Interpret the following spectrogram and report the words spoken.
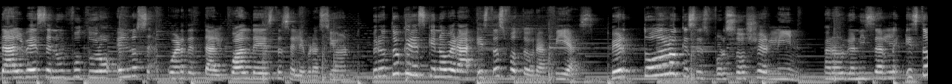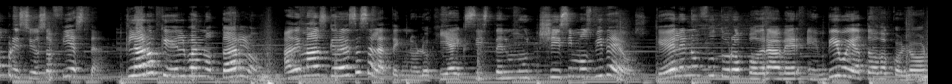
tal vez en un futuro Él no se acuerde tal cual de esta celebración. Pero tú crees que no verá estas fotografías, ver todo lo que se esforzó Sherlyn para organizarle esta preciosa fiesta. Claro que él va a notarlo. Además, gracias a la tecnología existen muchísimos videos que él en un futuro podrá ver en vivo y a todo color.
